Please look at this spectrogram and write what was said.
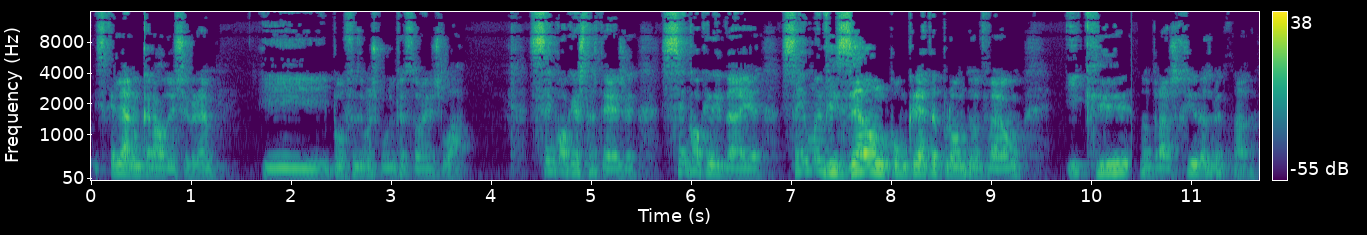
e se calhar um canal do Instagram e, para fazer umas publicações lá. sem qualquer estratégia, sem qualquer ideia, sem uma visão concreta para onde vão e que não traz rigorosamente nada.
